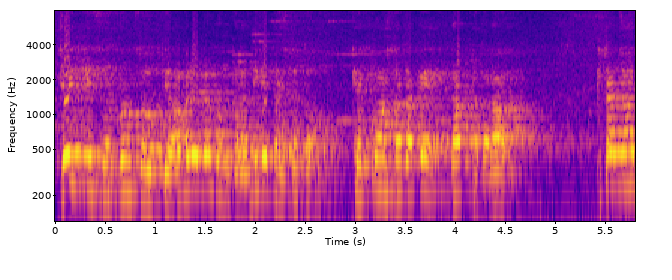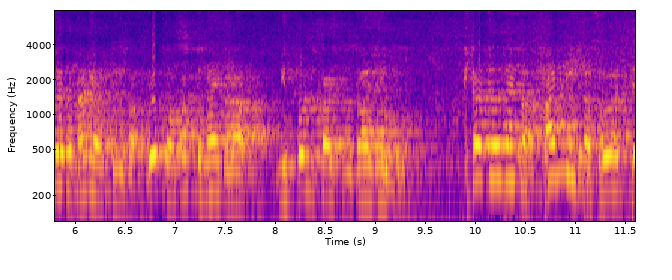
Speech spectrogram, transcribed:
ジェンキンスの軍曹っていうアメリカ軍から逃げた人と結婚しただけだったから北朝鮮が何やってるかよく分かってないから日本に返しても大丈夫。北朝鮮が犯人がそうやって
